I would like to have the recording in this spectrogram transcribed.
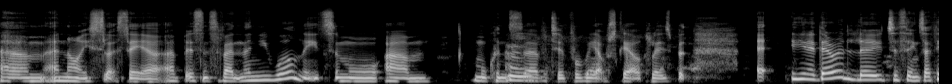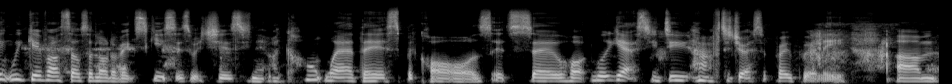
um, a nice, let's say, a, a, business event, then you will need some more um, more mm. conservative, mm. probably upscale clothes. But uh, you know, there are loads of things. I think we give ourselves a lot of excuses, which is, you know, I can't wear this because it's so hot. Well, yes, you do have to dress appropriately, um,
